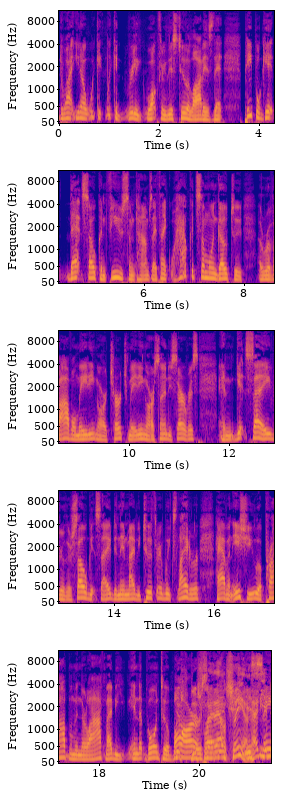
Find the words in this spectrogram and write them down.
Dwight, you know, we could we could really walk through this too a lot. Is that people get that so confused sometimes? They think, well, how could someone go to a revival meeting or a church meeting or a Sunday service and get saved or their soul get saved, and then maybe two or three weeks later have an issue, a problem in their life, maybe end up going to a bar just or flat something. out sin. How do you do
